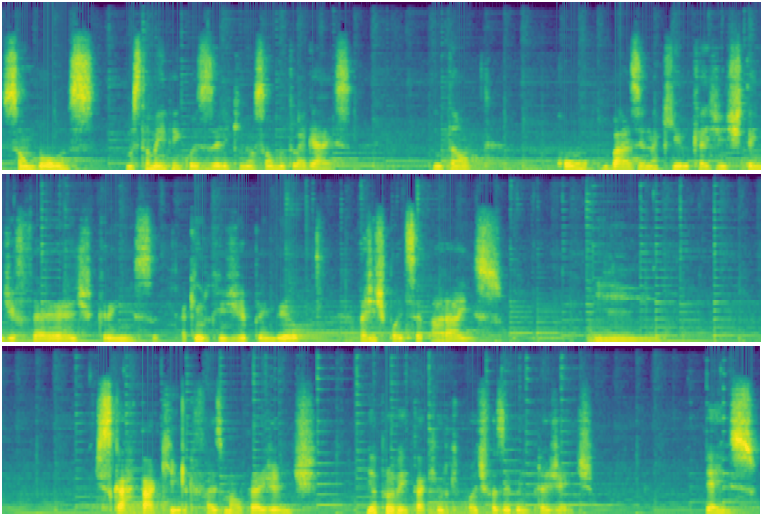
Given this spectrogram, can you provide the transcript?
são boas, mas também tem coisas ali que não são muito legais. Então, com base naquilo que a gente tem de fé, de crença, aquilo que a gente aprendeu, a gente pode separar isso e descartar aquilo que faz mal pra gente e aproveitar aquilo que pode fazer bem pra gente. E é isso.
